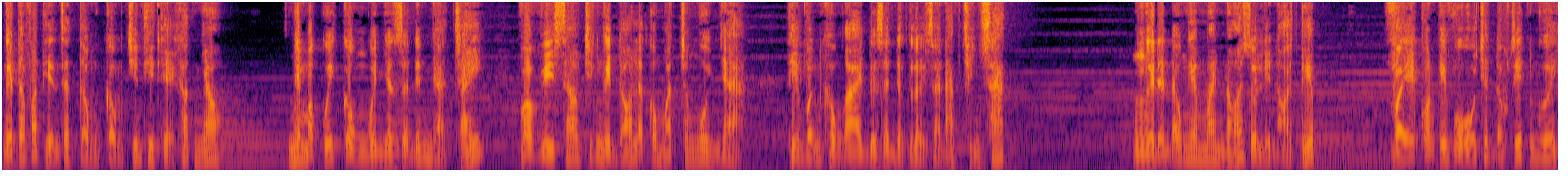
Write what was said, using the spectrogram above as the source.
Người ta phát hiện ra tổng cộng 9 thi thể khác nhau, Nhưng mà cuối cùng nguyên nhân dẫn đến nhà cháy Và vì sao chính người đó lại có mặt trong ngôi nhà thì vẫn không ai đưa ra được lời giải đáp chính xác. Người đàn ông nghe Mai nói rồi liền hỏi tiếp, Vậy còn cái vụ chất độc giết người?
